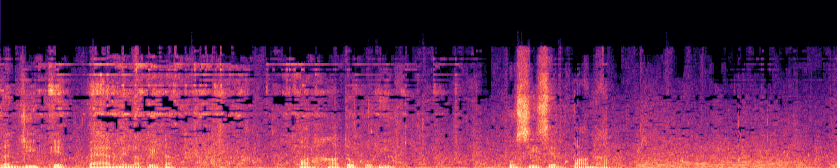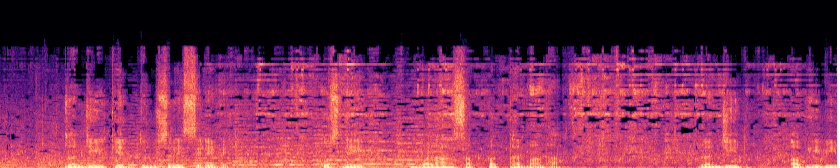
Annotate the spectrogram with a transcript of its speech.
रंजीत के पैर में लपेटा और हाथों को भी उसी से बांधा। जंजीर के दूसरे सिरे में उसने एक बड़ा सा पत्थर बांधा। रंजीत अभी भी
